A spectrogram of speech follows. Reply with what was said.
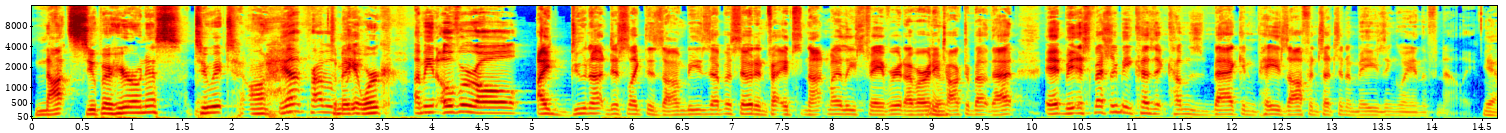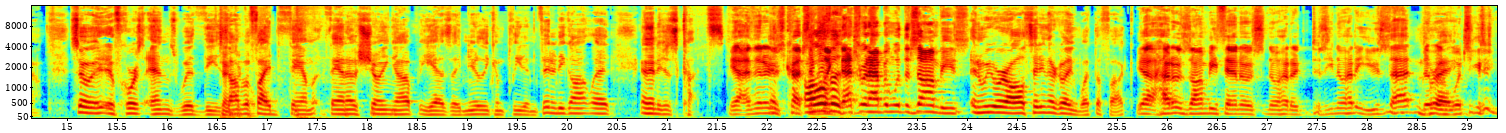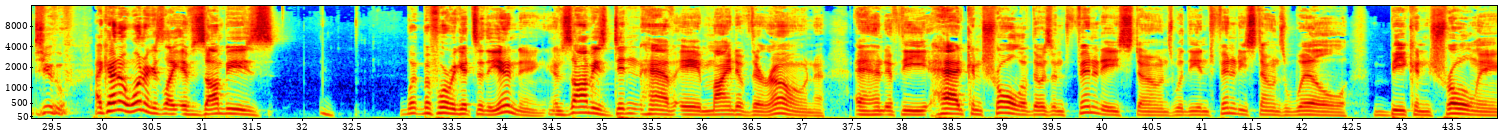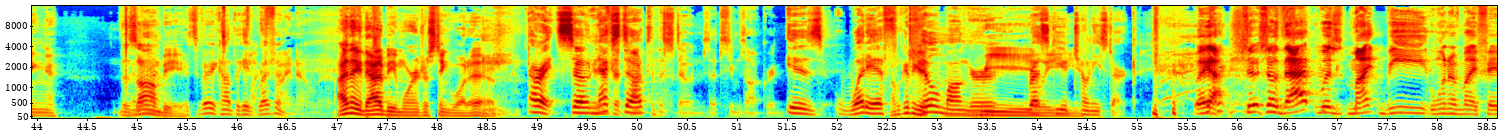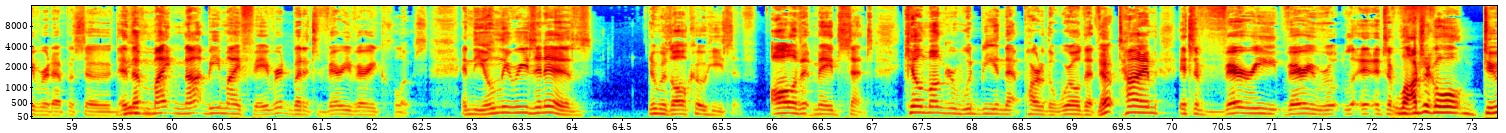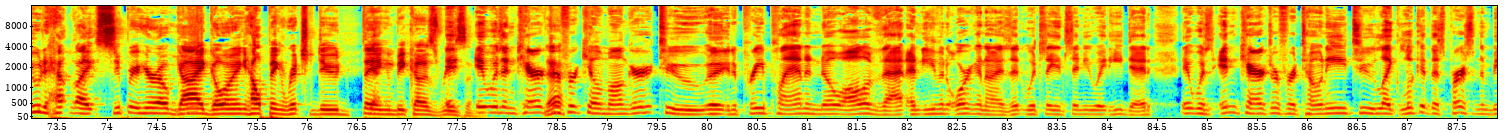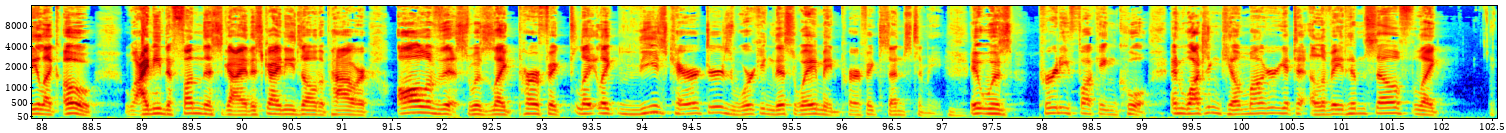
Not superhero ness to it, uh, Yeah, probably to make it work. I mean, overall, I do not dislike the zombies episode. In fact, it's not my least favorite. I've already talked about that. It, especially because it comes back and pays off in such an amazing way in the finale. Yeah. So it, of course, ends with the Tentacles. zombified Tham- Thanos showing up. He has a nearly complete Infinity Gauntlet, and then it just cuts. Yeah, and then it And just cuts. all It's of like it- that's what happened with the zombies. And we were all sitting there going, "What the fuck?" Yeah, how does zombie Thanos know how to? Does he know how to use that? Right. What's he gonna do? I kind of wonder because like if zombies But before we get to the ending, if hmm. zombies didn't have a mind of their own, and if the had control of those Infinity Stones, would the Infinity Stones will be controlling the zombie? It's a very complicated question. I know. Man. I think that would be more interesting. What if? All right, so You have to next talk up to the stones. That seems awkward. is what if gonna get Killmonger really- rescued Tony Stark? Well, yeah. So, so that was might be one of my favorite episodes, and that might not be my favorite, but it's very, very close. And the only reason is it was all cohesive. All of it made sense. Killmonger would be in that part of the world at that Yep. time. It's a very, very. It's a Logical dude, like superhero guy going helping rich dude thing because reason. It, it was in character Yeah. for Killmonger to, uh, to pre-plan and know all of that, and even organize it, which they insinuate he did. It was in character for Tony to like look at this person and be like, "Oh, well, I need to fund this guy. This guy needs all the power." All of this was like perfect. Like like these characters working this way made perfect sense to me. It was pretty fucking cool, and watching Killmonger get to elevate himself like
